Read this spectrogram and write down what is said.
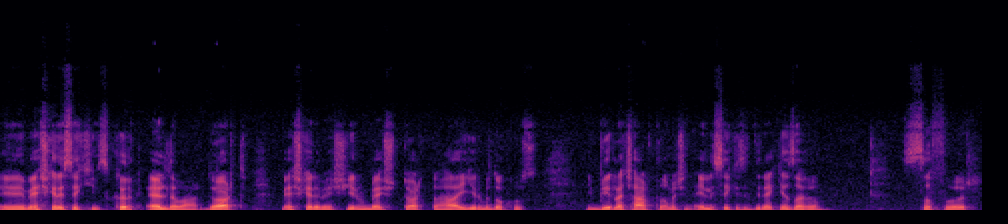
5 kere 8 40 elde var 4. 5 kere 5 25 4 daha 29. 1 ile çarptığım için 58'i direkt yazarım. 0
